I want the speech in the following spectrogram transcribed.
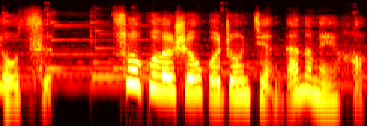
由此错过了生活中简单的美好。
